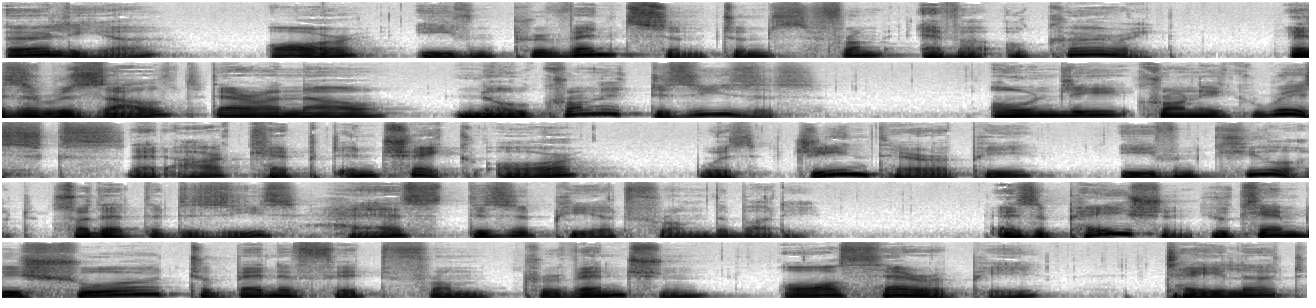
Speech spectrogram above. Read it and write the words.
earlier or even prevent symptoms from ever occurring. As a result, there are now no chronic diseases, only chronic risks that are kept in check or, with gene therapy, even cured, so that the disease has disappeared from the body. As a patient, you can be sure to benefit from prevention or therapy tailored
